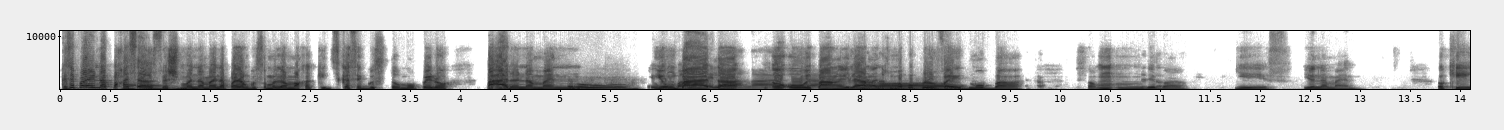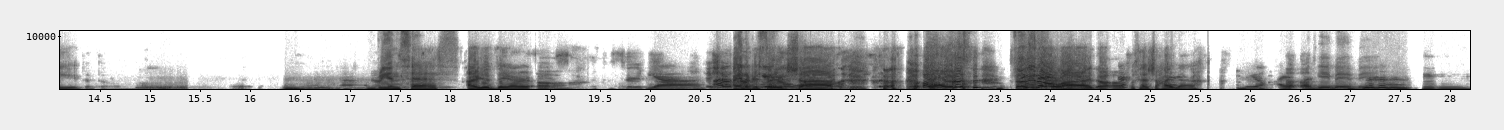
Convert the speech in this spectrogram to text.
Kasi parang napaka-selfish mo naman na parang gusto mo lang maka-kids kasi gusto mo. Pero paano naman True. yung, bata, oo, Yeah. pangailangan na kung mapoprovide mo ba? So, mm di ba? Yes. Yun naman. Okay. totoo. Mm, ano. Princess, are you there? Oo. Search. Yeah. Ay, out nag-search siya. Oo. Sorry, Rowan. Oo, pasensya ka na. Hindi yung iPad. Okay, baby. Mm-mm.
